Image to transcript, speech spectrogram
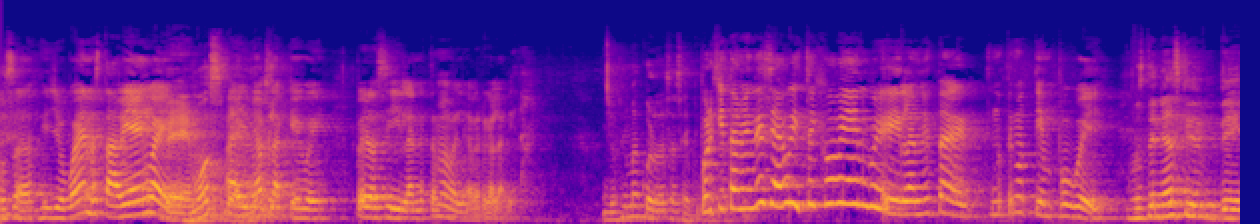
O sea, y yo, bueno, está bien, güey. Vemos, Ahí me vemos. aplaqué, güey. Pero sí, la neta me valía verga la vida. Yo sí me acuerdo de esas épocas. Porque también decía, güey, estoy joven, güey. La neta, no tengo tiempo, güey. Pues tenías que de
